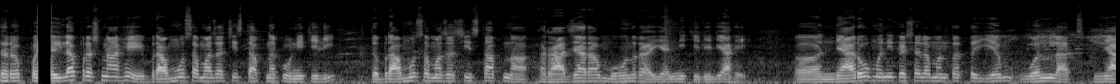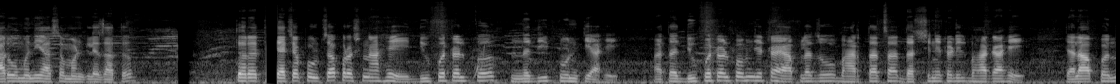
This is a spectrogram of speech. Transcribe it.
तर पहिला प्रश्न आहे ब्राह्मो समाजाची स्थापना कोणी केली? तर ब्राह्मो समाजाची स्थापना राजाराम मोहन राय यांनी केलेली आहे. अ, न्यारो मनी कशाला म्हणतात? तर यम वनलाच न्यारो मनी असं म्हटलं जातं. तर त्याच्या पुढचा प्रश्न आहे द्वीपटल्प नदी कोणती आहे? आता द्वीपटल्प म्हणजे काय? आपला जो भारताचा दक्षिणेकडील भाग आहे त्याला आपण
